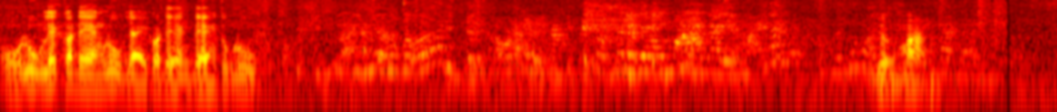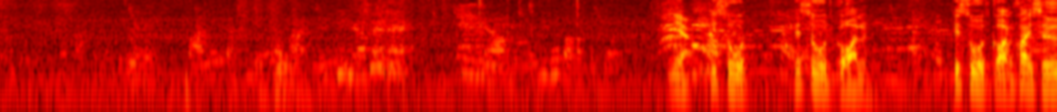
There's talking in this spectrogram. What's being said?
โอ้ลูกเล็กก็แดงลูกใหญ่ก็แดงแดงทุกลูก เยอะมากโอ้โหเนี่ยพิสูจน์พิสูจน์ก่อน พิสูจน์ก่อนค่อยซื้อ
